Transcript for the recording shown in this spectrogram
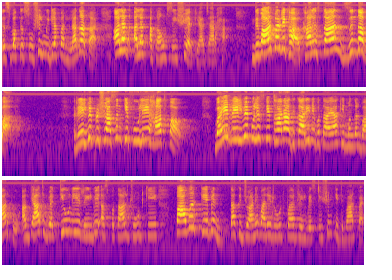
इस वक्त सोशल मीडिया पर लगातार अलग अलग अकाउंट से शेयर किया जा रहा। दीवार पर लिखा, खालिस्तान जिंदाबाद। रेलवे प्रशासन के फूले हाथ पाओ वहीं रेलवे पुलिस के थाना अधिकारी ने बताया कि मंगलवार को अज्ञात व्यक्तियों ने रेलवे अस्पताल रोड के पावर केबिन तक जाने वाले रोड पर रेलवे स्टेशन की दीवार पर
